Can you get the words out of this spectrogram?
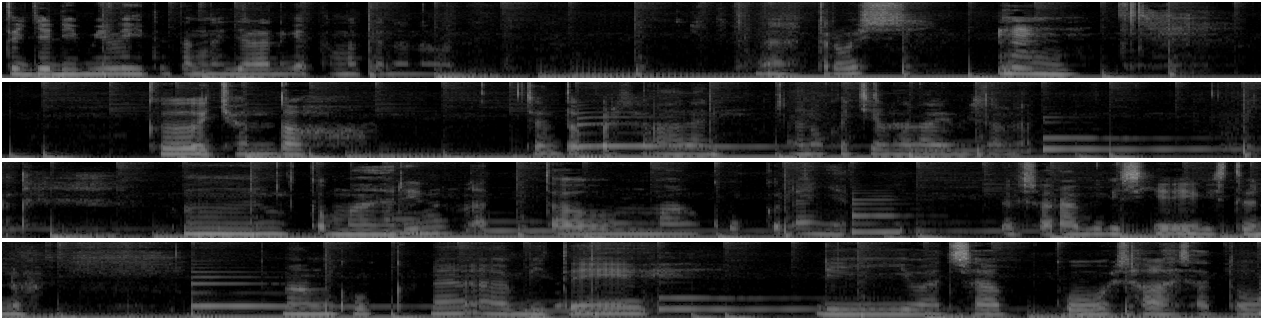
itu jadi milih di tengah jalan ke teman naon nah terus ke contoh contoh persoalan anu kecil hal lain misalnya. Hmm, kemarin atau mangkuk kedanya suara abi geus kieu geus tunduh mangkuk na abi teh di WhatsAppku salah satu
